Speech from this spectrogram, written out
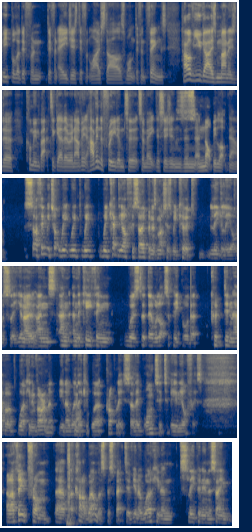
people are different, different ages, different lifestyles, want different things. How have you guys managed the coming back together and having having the freedom to to make decisions and, and not be locked down? So I think we, t- we we we we kept the office open as much as we could legally, obviously, you know, mm. and and and the key thing was that there were lots of people that could didn't have a working environment, you know, where yeah. they could work properly. So they wanted to be in the office. And I think from a, a, kind of wellness perspective, you know, working and sleeping in the same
